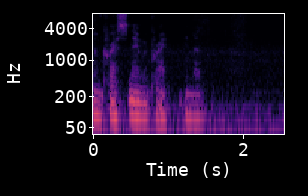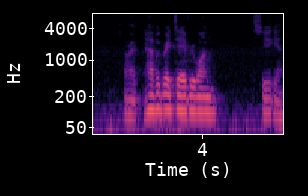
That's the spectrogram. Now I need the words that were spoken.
In Christ's name we pray. Amen. All right. Have a great day, everyone. See you again.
